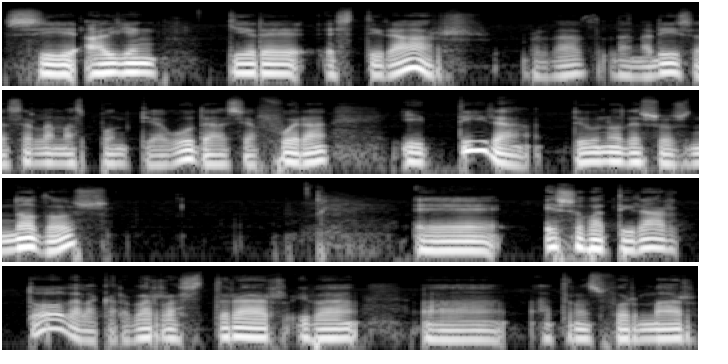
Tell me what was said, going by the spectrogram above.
si alguien quiere estirar ¿verdad? la nariz, hacerla más puntiaguda hacia afuera y tira de uno de esos nodos, eh, eso va a tirar toda la cara, va a arrastrar y va a, transformar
